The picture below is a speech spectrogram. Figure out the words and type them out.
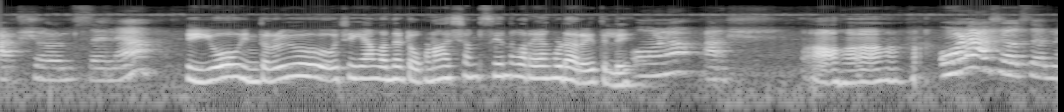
ആശംസന. അയ്യോ ഇന്റർവ്യൂ ചെയ്യാൻ വന്നിട്ട് ഓണാശംസ എന്ന് പറയാൻ കൂടെ അറിയത്തില്ലേ? ഓണ ആശ ആഹാ. ഓണ ആശംസന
